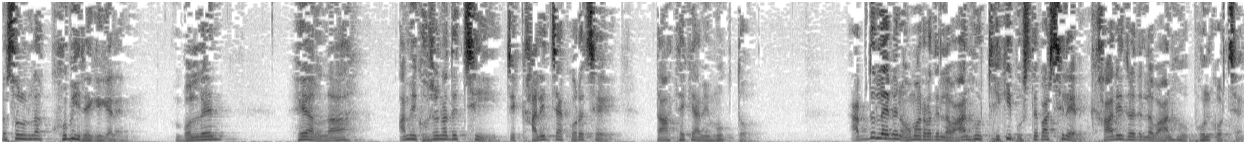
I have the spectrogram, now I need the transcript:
রসুল্লাহ খুবই রেগে গেলেন। বললেন, হে আল্লাহ, আমি ঘোষণা দিচ্ছি যে খালিদ যা করেছে, তা থেকে আমি মুক্ত। আবদুল্লাহ বিন ওমর রদিল্লা আনহু ঠিকই বুঝতে পারছিলেন খালিদ রদিল্লা আনহু ভুল করছেন।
